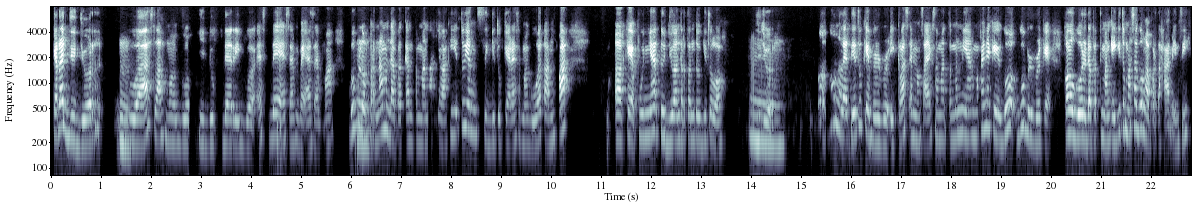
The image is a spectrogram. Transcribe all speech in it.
Karena jujur, Hmm. gue selama gue hidup dari gue SD, SMP, SMA, gue belum Hmm. pernah mendapatkan teman laki-laki itu yang segitu care sama gue tanpa uh, kayak punya tujuan tertentu gitu loh. Jujur. Hmm. Gue gue ngeliat dia tuh kayak bener-bener ikhlas, emang sayang sama temennya. Makanya kayak gue, gue bener-bener kayak, kalau gue udah dapet teman kayak gitu, masa gue nggak pertahanin sih?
